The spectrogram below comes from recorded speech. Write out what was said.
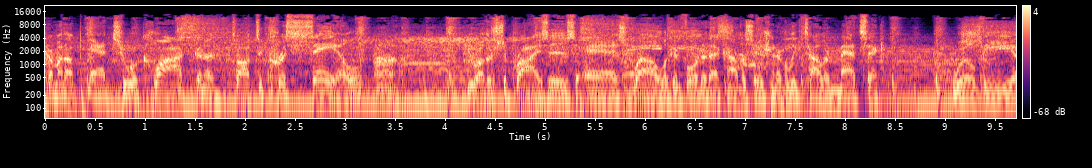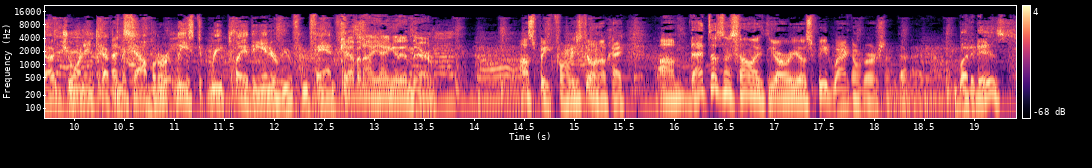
coming up at 2 o'clock. Going to talk to Chris Sale. A few other surprises as well. Looking forward to that conversation. I believe Tyler Matzek will be uh, joining Kevin That's- McAlpin, or at least replay the interview from Fan. Kevin, I you hanging in there? I'll speak for him. He's doing okay. Um, that doesn't sound like the REO Speedwagon version that I know. But it is.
